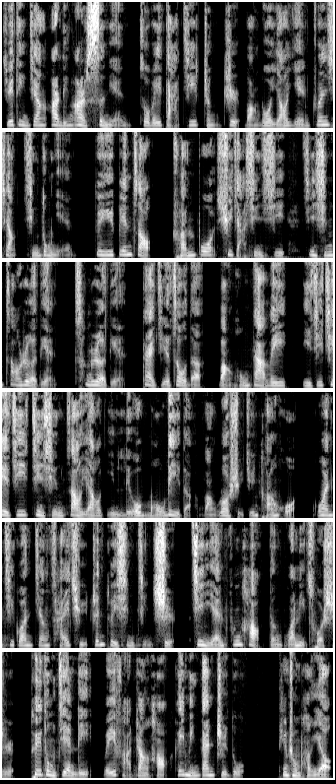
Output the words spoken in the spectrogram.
决定将二零二四年作为打击整治网络谣言专项行动年，对于编造、传播虚假信息、进行造热点、蹭热点、带节奏的网红大 V。以及借机进行造谣引流牟利的网络水军团伙，公安机关将采取针对性警示禁言封号等管理措施，推动建立违法账号黑名单制度。听众朋友，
